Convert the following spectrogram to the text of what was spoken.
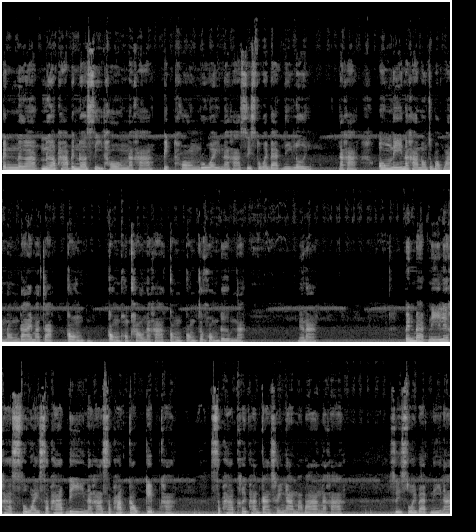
เป็นเนื้อเนื้อพระเป็นเนื้อสีทองนะคะ ปิดทองด้วยนะคะ สีสวยแบบนี้เลยนะคะ องค์นี้นะคะน้องจะบอกว่าน้องได้มาจากกล่องกล่องของเขานะคะ กล่องกล่องเจ้าของเดิมนะ เนี่ยนะ เป็นแบบนี้เลยค่ะ สวยสภาพดีนะคะ สภาพเก่าเก็บค่ะ สภาพเคยผ่านการใช้งานมาบ้างนะคะ สวยๆแบบนี้นะ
